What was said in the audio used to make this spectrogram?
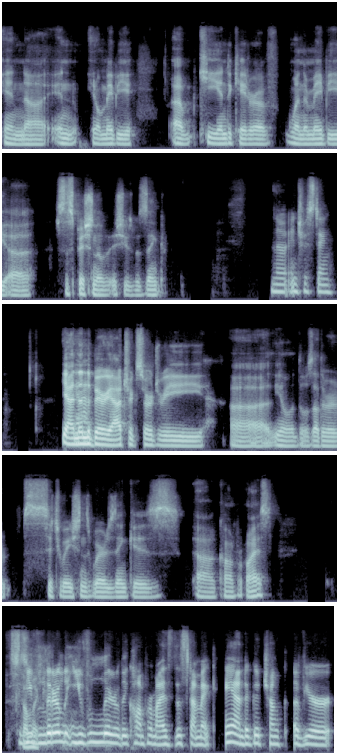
in uh, in you know maybe a key indicator of when there may be a suspicion of issues with zinc. no interesting Yeah, and then the bariatric surgery, uh, you know, those other situations where zinc is uh, compromised. Because you've literally you've literally compromised the stomach and a good chunk of your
